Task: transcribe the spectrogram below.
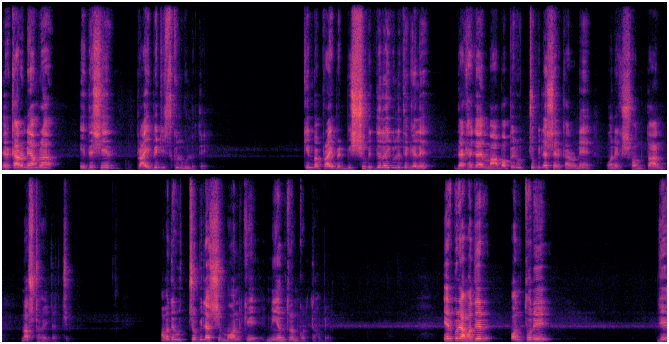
এর কারণে আমরা এই দেশের প্রাইভেট স্কুলগুলোতে কিংবা প্রাইভেট বিশ্ববিদ্যালয়গুলিতে গেলে দেখা যায় মা বাপের উচ্চ বিলাসের কারণে অনেক সন্তান নষ্ট হয়ে যাচ্ছে। আমাদের উচ্চ বিলাসী মনকে নিয়ন্ত্রণ করতে হবে। এরপরে আমাদের অন্তরে যে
